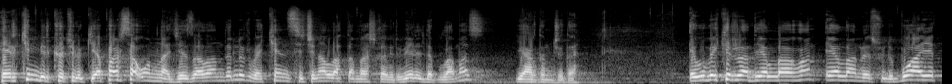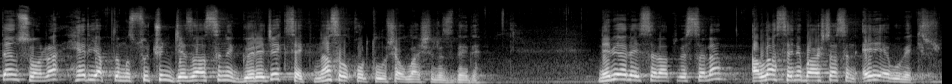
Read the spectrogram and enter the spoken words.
Her kim bir kötülük yaparsa onunla cezalandırılır ve kendisi için Allah'tan başka bir veli de bulamaz, yardımcı da. Ebu Bekir radıyallahu anh, ey Allah'ın Resulü bu ayetten sonra her yaptığımız suçun cezasını göreceksek nasıl kurtuluşa ulaşırız dedi. Nebi aleyhissalatü vesselam, Allah seni bağışlasın ey Ebu Bekir.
